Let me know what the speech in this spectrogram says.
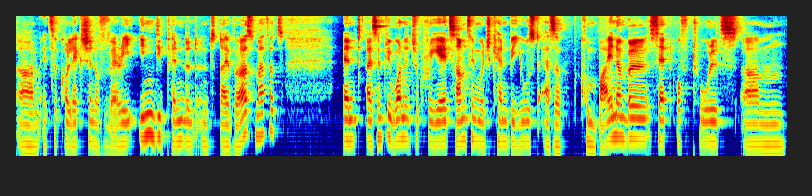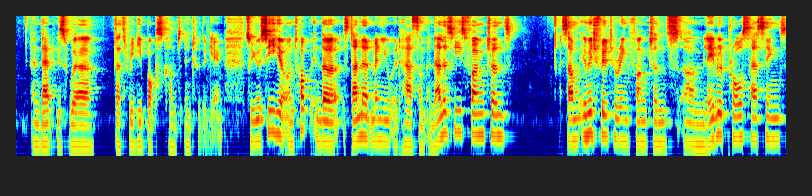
um, it's a collection of very independent and diverse methods. And I simply wanted to create something which can be used as a combinable set of tools. Um, and that is where the 3D box comes into the game. So you see here on top in the standard menu, it has some analyses functions, some image filtering functions, um, label processings,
